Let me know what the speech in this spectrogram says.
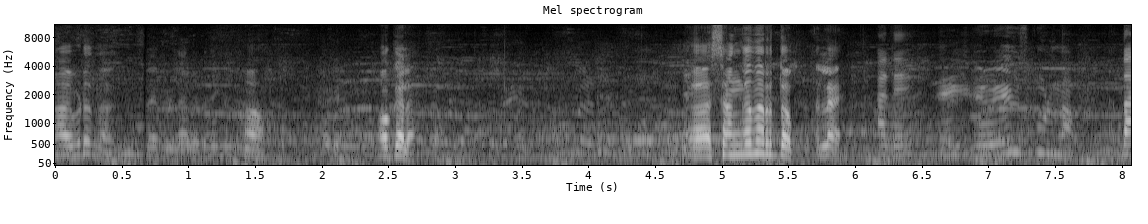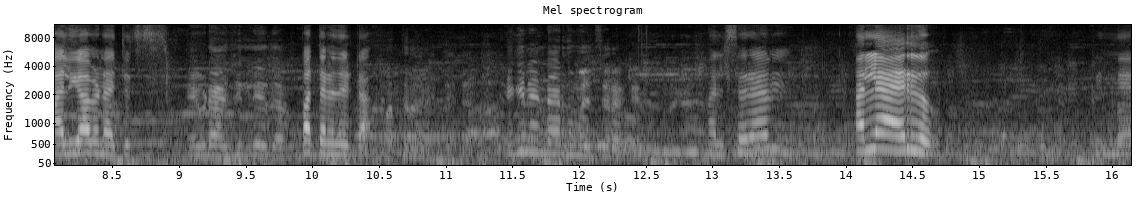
ആ ഇവിടെ. ആ ഓക്കെ അല്ലേ? സംഘനൃത്തം അല്ലേ? ബാലികാവൻ പത്തനംതിട്ട. പത്തനംതിട്ട. എങ്ങനെയുണ്ടായിരുന്നു മത്സരമൊക്കെ? മത്സരം നല്ലതായിരുന്നു പിന്നെ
